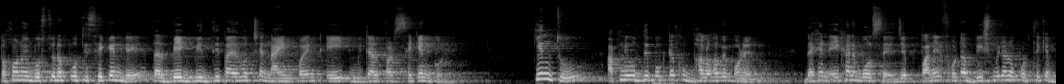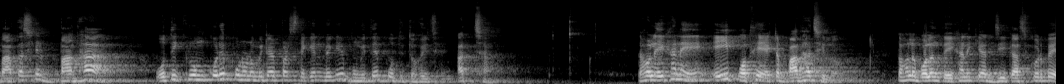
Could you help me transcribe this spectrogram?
তখন ওই বস্তুটা প্রতি সেকেন্ডে তার বেগ বৃদ্ধি পায় হচ্ছে nine point eight metre per second করে। কিন্তু আপনি উদ্দীপকটা খুব ভালোভাবে পড়েন। দেখেন এখানে বলছে যে পানির ফোঁটা বিশ মিটার উপর থেকে বাতাসের বাধা অতিক্রম করে পনেরো মিটার পার সেকেন্ড বেগে ভূমিতে পতিত হয়েছে। আচ্ছা। তাহলে এখানে এই পথে একটা বাধা ছিল। তাহলে বলেন তো, এখানে কি আর জি কাজ করবে?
